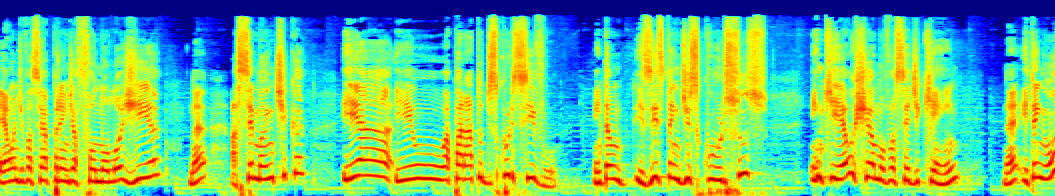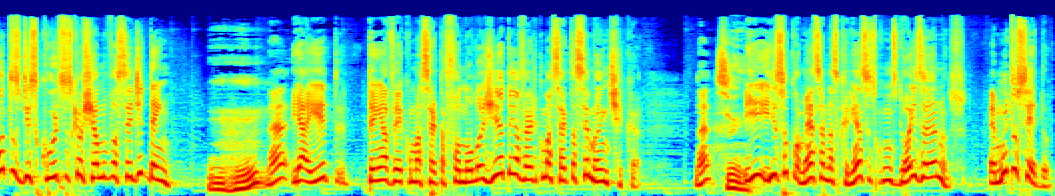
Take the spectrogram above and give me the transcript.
É onde você aprende a fonologia, né? a semântica e, a- e o aparato discursivo. Então, existem discursos em que eu chamo você de quem, né? E tem outros discursos que eu chamo você de dem. Né? E aí tem a ver com uma certa fonologia, tem a ver com uma certa semântica. Né? Sim. E isso começa nas crianças com uns dois anos. É muito cedo.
